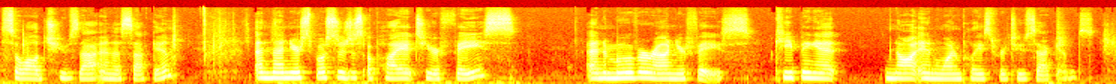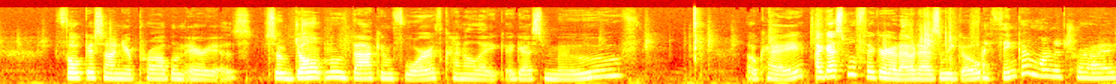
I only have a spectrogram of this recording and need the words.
So I'll choose that in a second and then you're supposed to just apply it to your face and move around your face, keeping it not in one place for two seconds. Focus on your problem areas. So don't move back and forth, kind of like, I guess, move. Okay, I guess we'll figure it out as we go. I think I want to try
